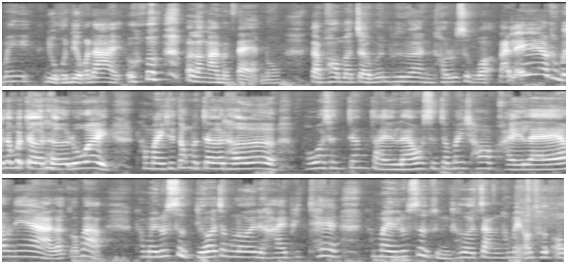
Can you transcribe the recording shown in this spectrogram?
ไม่อยู่คนเดียวก็ได้พลังงานมันแปลกเนอะแต่พอมาเจอเพื่อนๆเขารู้สึกว่าได้แล้วทำไมต้องมาเจอเธอด้วยทำไมฉันต้องมาเจอเธอ เพราะว่าฉันจ้างใจแล้วฉันจะไม่ชอบใครแล้วเนี่ยแล้วก็แบบทำไมรู้สึกเยอะจังเลยเดอะไฮพิเทสทำไมรู้สึกถึงเธอจังทำไมเอาเธอเอา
